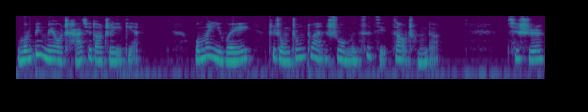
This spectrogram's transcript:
我们并没有察觉到这一点。我们以为这种中断是我们自己造成的。其实，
